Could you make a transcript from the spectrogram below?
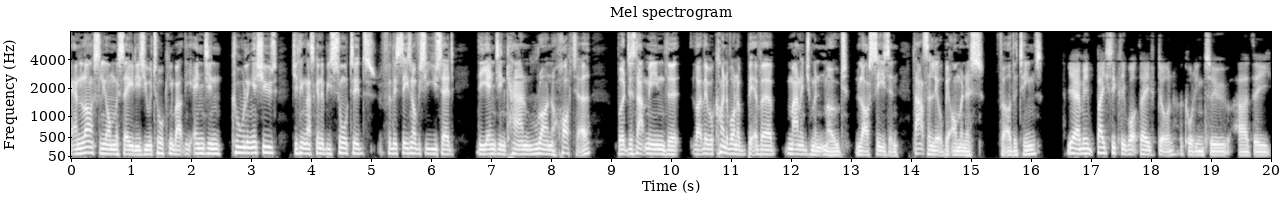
and lastly on Mercedes, you were talking about the engine cooling issues. Do you think that's going to be sorted for this season? Obviously, you said the engine can run hotter, but does that mean that like they were kind of on a bit of a management mode last season? That's a little bit ominous for other teams. Yeah, I mean, basically what they've done, according to uh, the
